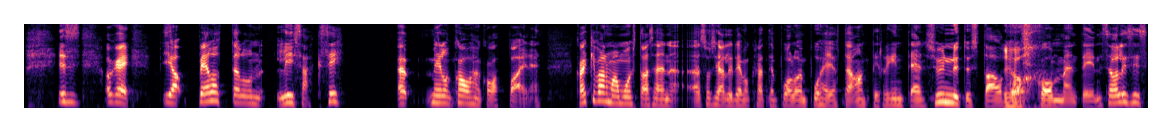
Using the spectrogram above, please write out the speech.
ja siis, okei, okay, ja pelottelun lisäksi äh, meillä on kauhean kovat paineet. Kaikki varmaan muistaa sen sosiaalidemokraattien puolueen puheenjohtaja Antti Rinteen synnytystalko-kommentin. Se oli siis,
